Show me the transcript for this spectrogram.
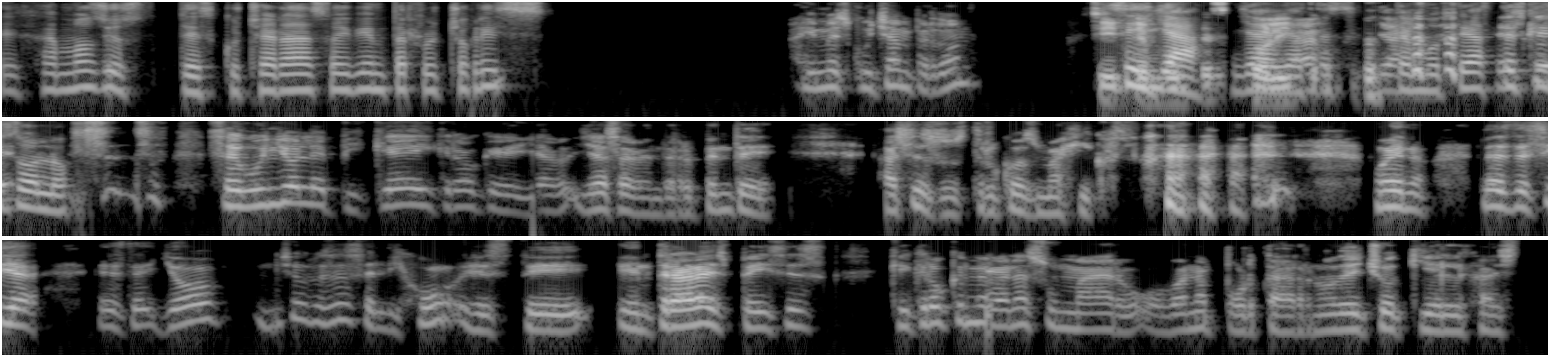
Dejamos de, escuchar a Soy bien perrucho, Cris. ahí me escuchan, perdón. Sí, Sí, te ya, ya, ya te, muteaste Es tú que solo. según yo le piqué y creo que ya, ya saben, de repente hace sus trucos mágicos. Bueno, les decía, este, yo muchas veces elijo este, entrar a spaces que creo que me van a sumar o, o van a aportar, ¿no? De hecho, aquí el hashtag.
